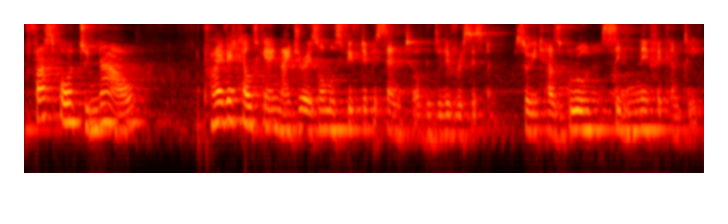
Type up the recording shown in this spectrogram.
Fast forward to now, private healthcare in Nigeria is almost 50% of the delivery system. So it has grown significantly.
